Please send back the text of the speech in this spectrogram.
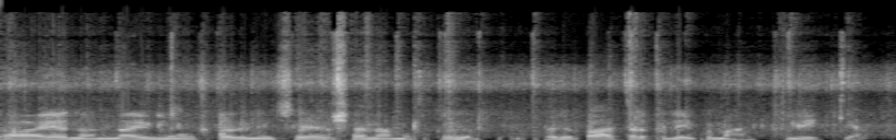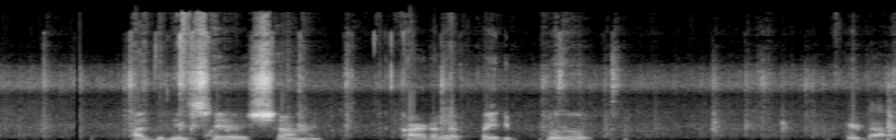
കായ നന്നായി മൂത്തതിന് ശേഷം നമുക്ക് ഒരു പാത്രത്തിലേക്ക് മാറ്റി വയ്ക്കാം അതിനുശേഷം കടലപ്പരിപ്പ് ഇടാം.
